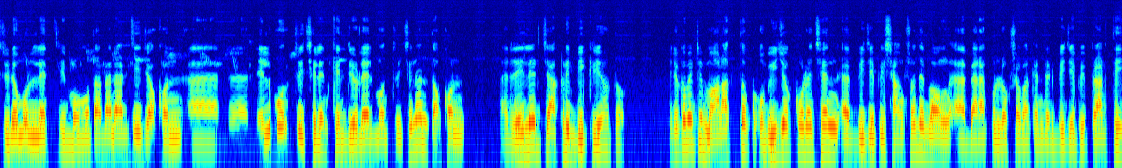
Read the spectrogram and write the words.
তৃণমূল নেত্রী মমতা ব্যানার্জি যখন আহ, রেলমন্ত্রী ছিলেন কেন্দ্রীয় রেলমন্ত্রী ছিলেন তখন রেলের চাকরি বিক্রি হতো। এরকম একটি মারাত্মক অভিযোগ করেছেন বিজেপি সাংসদ এবং ব্যারাকপুর লোকসভা কেন্দ্রের বিজেপি প্রার্থী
